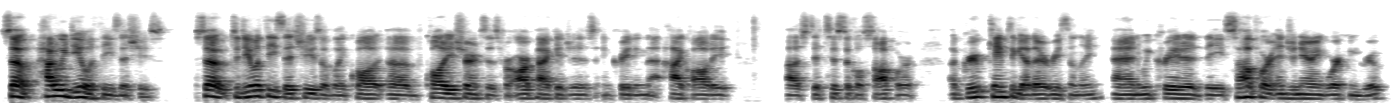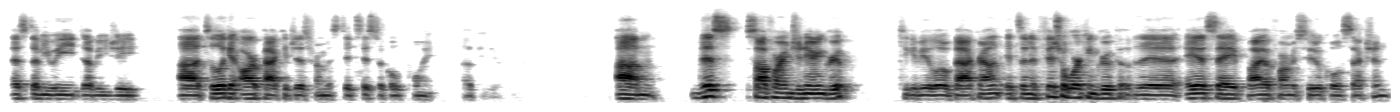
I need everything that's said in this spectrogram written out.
So how do we deal with these issues? So to deal with these issues of like quality of quality assurances for our packages and creating that high quality uh, statistical software, a group came together recently and we created the Software Engineering Working Group, SWEWG, uh, to look at R packages from a statistical point of view. Um, this software engineering group, to give you a little background, it's an official working group of the ASA Biopharmaceutical section.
